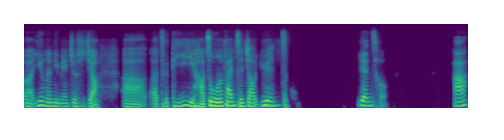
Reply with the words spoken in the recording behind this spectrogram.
呃，英文里面就是叫啊呃这个敌意哈，中文翻成叫冤仇，冤仇，啊。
